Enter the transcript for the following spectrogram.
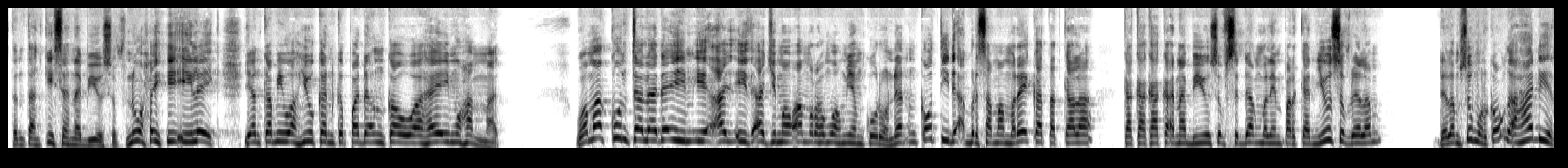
tentang kisah Nabi Yusuf. Nuhihi ilaik yang kami wahyukan kepada engkau wahai Muhammad. Wa ma kunta ladaihim id ajma'u amrahum wa hum yamkurun dan engkau tidak bersama mereka tatkala kakak-kakak Nabi Yusuf sedang melemparkan Yusuf dalam dalam sumur. Kau enggak hadir.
